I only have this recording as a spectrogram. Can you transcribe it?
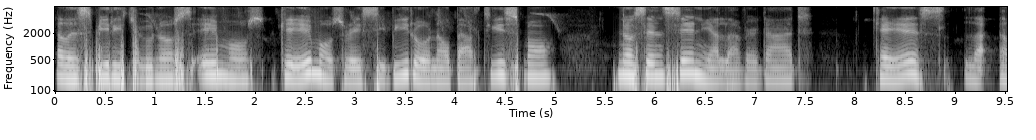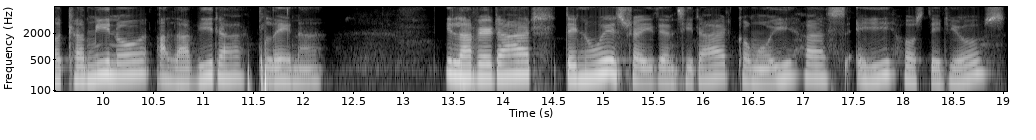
El Espíritu nos hemos, que hemos recibido en el bautismo nos enseña la verdad, que es el camino a la vida plena y la verdad de nuestra identidad como hijas e hijos de Dios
